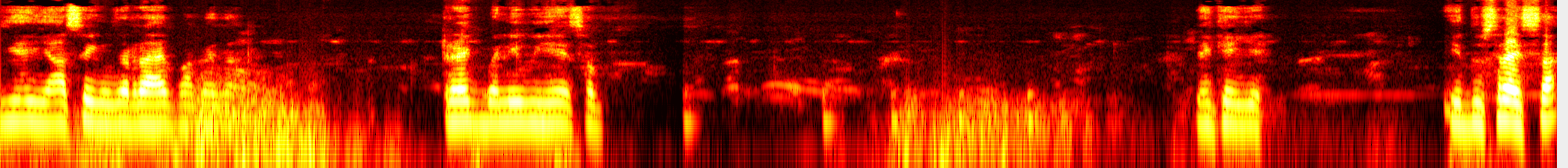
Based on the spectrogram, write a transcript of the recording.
ये यहाँ से गुजर रहा है बाकायदा ट्रैक बनी हुई है सब। देखिए ये ये दूसरा हिस्सा।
